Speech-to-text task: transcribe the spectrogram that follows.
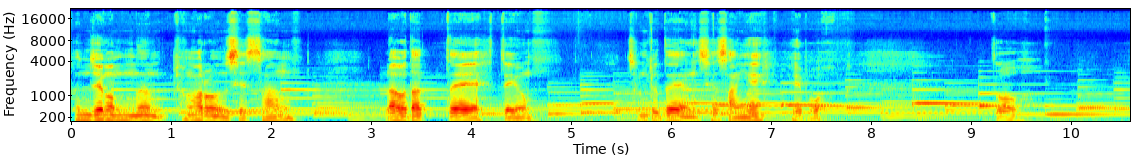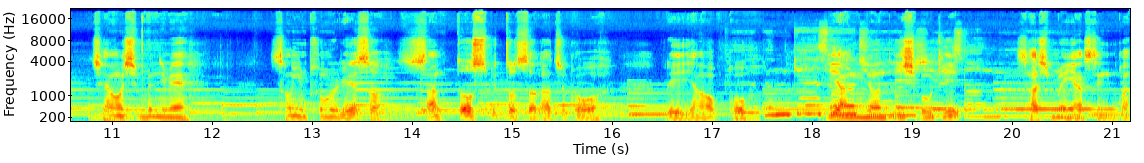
전쟁 없는 평화로운 세상 라우다테 데움 창조된 세상의 회복 또 최양호 신부님의 성인품을 위해서 쌍또스비또 써가지고 우리 양옥고 2학년 25기 40명의 학생과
